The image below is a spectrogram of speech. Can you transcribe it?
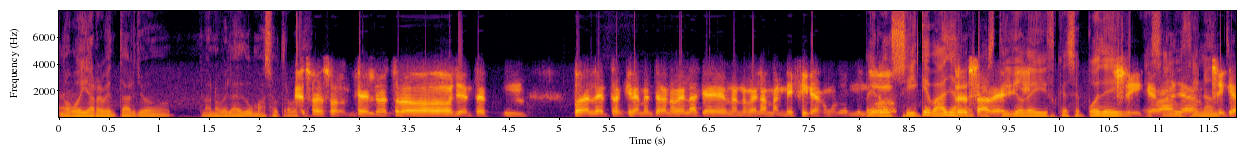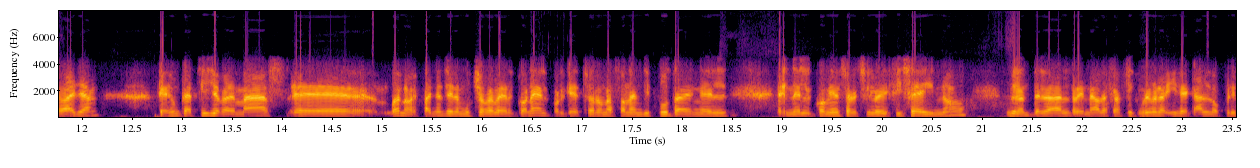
No, voy a reventar yo la novela de Dumas otra vez. Eso, eso, que nuestro oyente mm, pueda leer tranquilamente la novela, que es una novela magnífica, como todo el mundo Pero sí que vayan al castillo de If, que se puede ir, sí que vayan, Sí que vayan, que es un castillo que además, eh, bueno, España tiene mucho que ver con él, porque esto era una zona en disputa en el, en el comienzo del siglo XVI, ¿no? Durante el reinado de Francisco I y de Carlos I,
